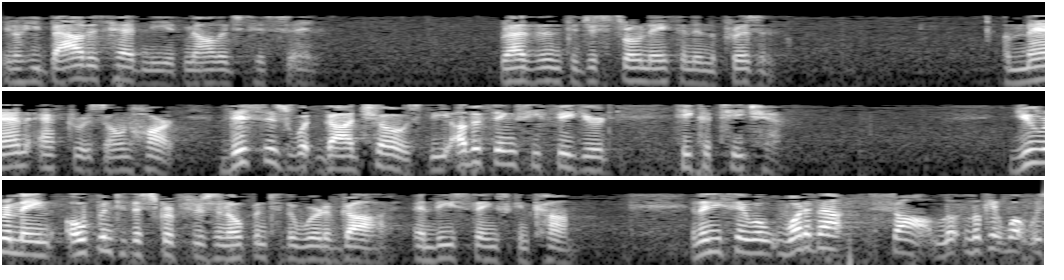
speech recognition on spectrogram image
you know, he bowed his head and he acknowledged his sin rather than to just throw Nathan in the prison. A man after his own heart. This is what God chose. The other things he figured he could teach him. You remain open to the scriptures and open to the word of God, and these things can come. And then you say, well, what about Saul? Look, look at what was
